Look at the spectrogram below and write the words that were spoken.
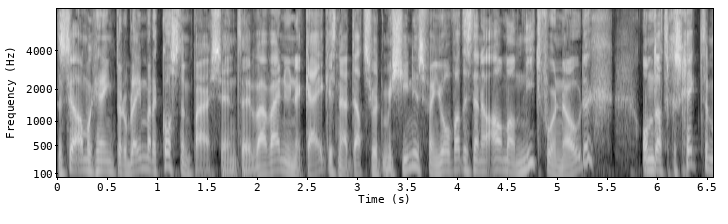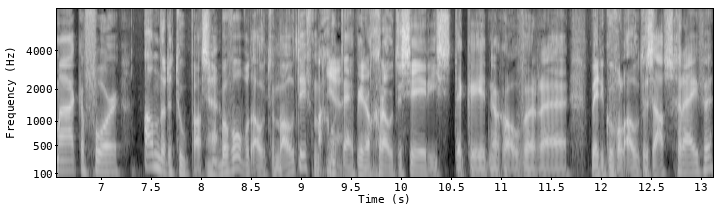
Dat is allemaal geen probleem, maar dat kost een paar centen. Waar wij nu naar kijken is naar dat soort machines. Van joh, wat is daar nou allemaal niet voor nodig? Om dat geschikt te maken voor andere toepassingen. Ja. Bijvoorbeeld automotive. Maar goed, Ja. daar heb je nog grote series. Daar kun je het nog over eh, weet ik hoeveel auto's afschrijven.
